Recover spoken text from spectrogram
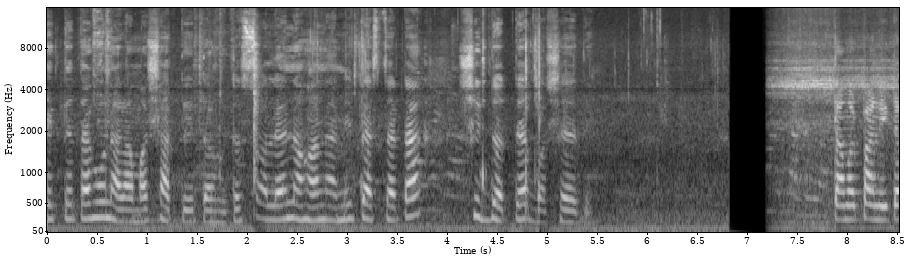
দেখতে থাকুন আর আমার সাথে থাকুন। তো চলে নহন, আমি পেস্তাটা সিদ্ধতে বসায় দিই। আমার পানিটা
